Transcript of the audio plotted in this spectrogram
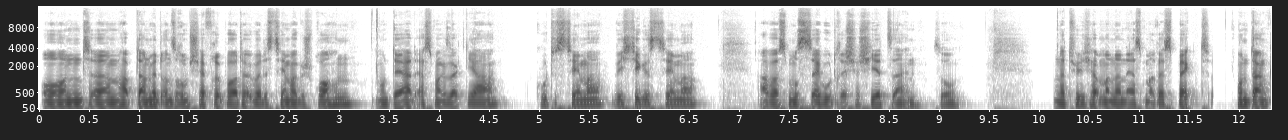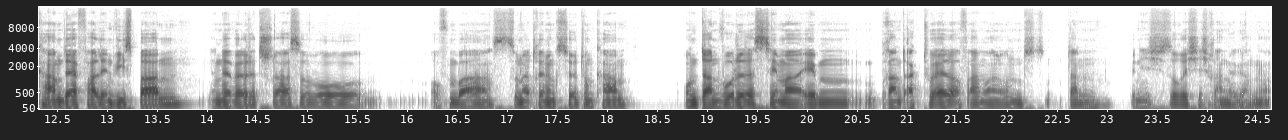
und ähm, habe dann mit unserem Chefreporter über das Thema gesprochen und der hat erstmal gesagt, ja, gutes Thema, wichtiges Thema, aber es muss sehr gut recherchiert sein. So. Natürlich hat man dann erstmal Respekt und dann kam der Fall in Wiesbaden in der Wellritzstraße, wo offenbar es zu einer Trennungstötung kam. Und dann wurde das Thema eben brandaktuell auf einmal und dann bin ich so richtig rangegangen, ja.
